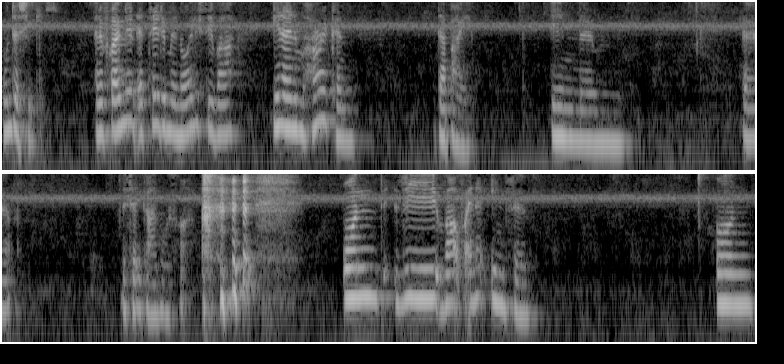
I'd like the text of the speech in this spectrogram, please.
unterschiedlich. Eine Freundin erzählte mir neulich, sie war in einem Hurricane dabei. In, ähm, äh, ist ja egal, wo es war. und sie war auf einer Insel und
